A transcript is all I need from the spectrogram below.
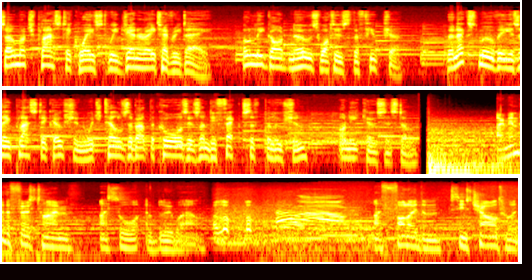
So much plastic waste we generate every day. Only God knows what is the future. The next movie is A Plastic Ocean which tells about the causes and effects of pollution on ecosystem. I remember the first time I saw a blue whale. Oh, look, look. Wow. I followed them since childhood.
